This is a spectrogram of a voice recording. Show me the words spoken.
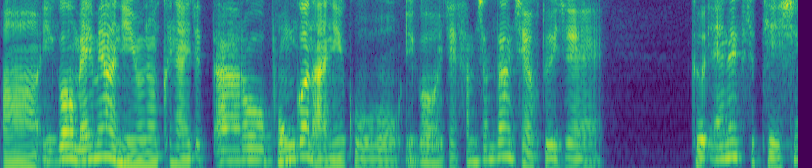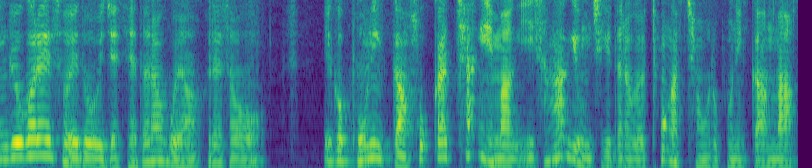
아, 이거 매매한 이유는 그냥 이제 따로 본 건 아니고, 이거 이제 삼천당 제약도 이제 그 NXT 신규 거래소에도 이제 되더라고요. 그래서 이거 보니까 호가창이 막 이상하게 움직이더라고요. 통합창으로 보니까 막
